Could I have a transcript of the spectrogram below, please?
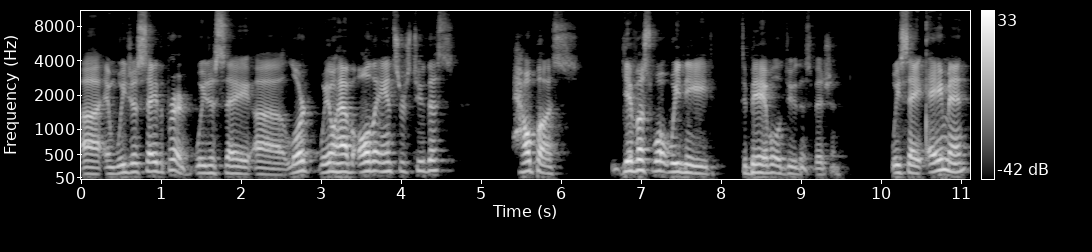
uh, and we just say the prayer. We just say, "Lord, we don't have all the answers to this. Help us, give us what we need to be able to do this vision." We say, "Amen."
